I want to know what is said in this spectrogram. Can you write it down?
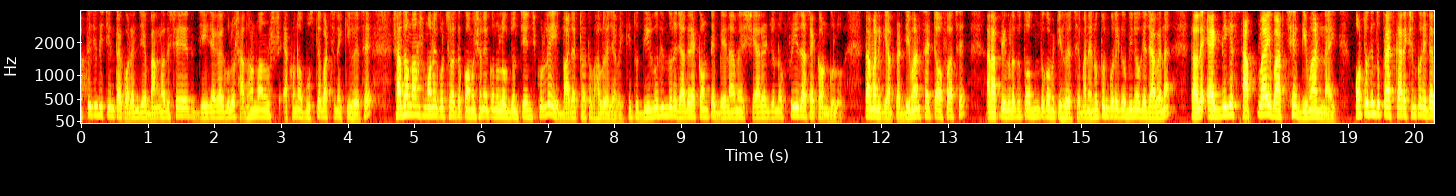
আপনি যদি চিন্তা করেন যে বাংলাদেশের যেই জায়গাগুলো সাধারণ মানুষ এখনও বুঝতে পারছে না কী হয়েছে, সাধারণ মানুষ মনে করছে হয়তো কমিশনে কোনো লোকজন চেঞ্জ করলেই বাজারটা হয়তো ভালো হয়ে যাবে। কিন্তু দীর্ঘদিন ধরে যাদের অ্যাকাউন্টে বেনামের শেয়ারের জন্য ফ্রিজ আছে অ্যাকাউন্টগুলো তার মানে কি আপনার ডিমান্ড সাইডটা অফ আছে? আর আপনি এগুলো তো তদন্ত কমিটি হয়েছে মানে নতুন করে কেউ বিনিয়োগে যাবে না। তাহলে একদিকে সাপ্লাই বাড়ছে ডিমান্ড নাই। অটো কিন্তু প্রাইস কারেকশন করে এটা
